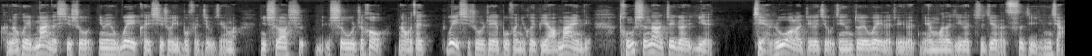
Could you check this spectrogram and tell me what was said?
可能会慢的吸收，因为胃可以吸收一部分酒精嘛。你吃到食食物之后，那我在胃吸收这一部分就会比较慢一点。同时呢，这个也减弱了这个酒精对胃的这个黏膜的一个直接的刺激影响，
